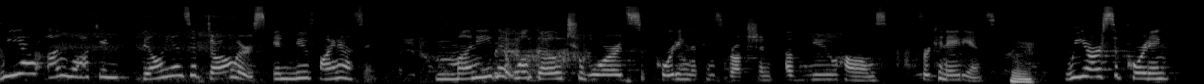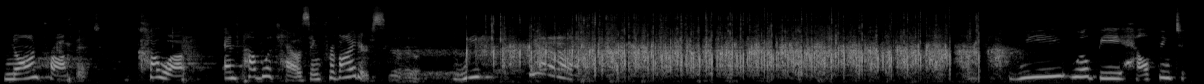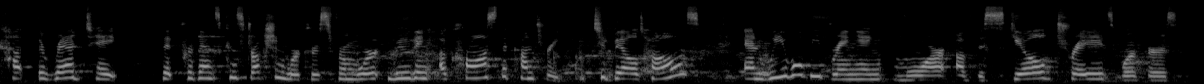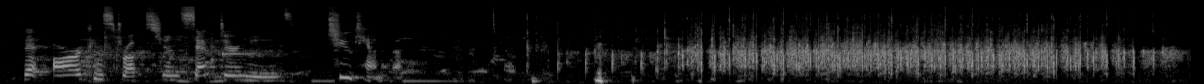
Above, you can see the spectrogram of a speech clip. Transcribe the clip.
We are unlocking billions of dollars in new financing, money that will go towards supporting the construction of new homes for Canadians. Hmm. We are supporting nonprofit, co op, and public housing providers. We, yeah. We will be helping to cut the red tape that prevents construction workers from work moving across the country to build homes. And we will be bringing more of the skilled trades workers that our construction sector needs to Canada.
